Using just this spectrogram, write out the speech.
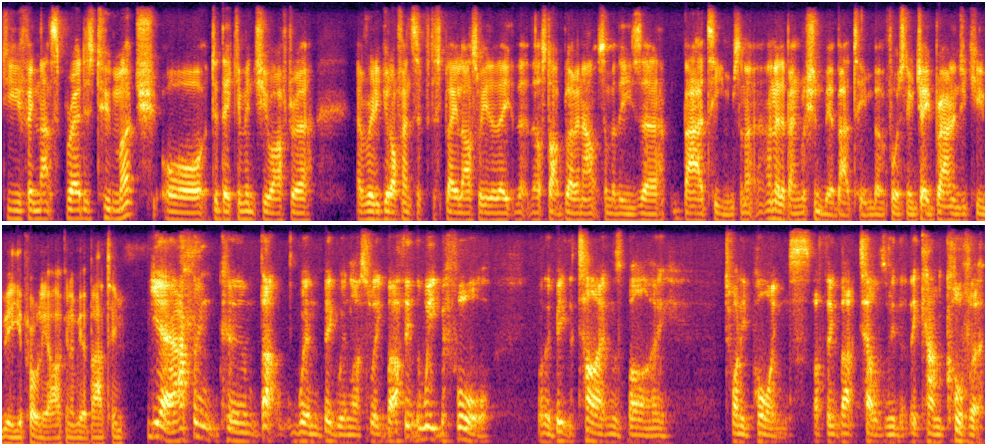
Do you think that spread is too much, or did they convince you after a, a really good offensive display last week that, they, that they'll start blowing out some of these uh, bad teams? And I, I, know the Bengals shouldn't be a bad team, but unfortunately, Jay Brown and GQB, you probably are going to be a bad team. Yeah, I think um, that win, big win last week. But I think the week before, when they beat the Titans by 20 points, I think that tells me that they can cover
